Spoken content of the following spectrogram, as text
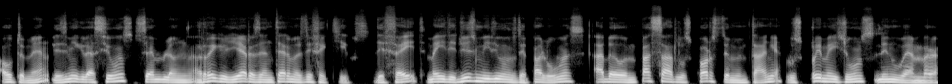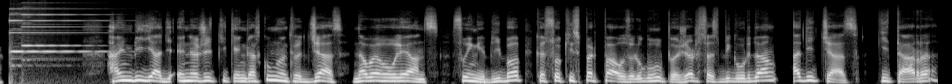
Autrament, les migracions semblen regulieres en termes d'efectius. De fet, més de 2 milions de palumes aveuen passat los ports de muntanya los primers junts de novembre. ha un bigliaggio energetico in ciascuno entre jazz, New Orleans, swing e bebop, che so chi spalpausa il gruppo Gelses Bigurdan a di jazz, chitarra,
